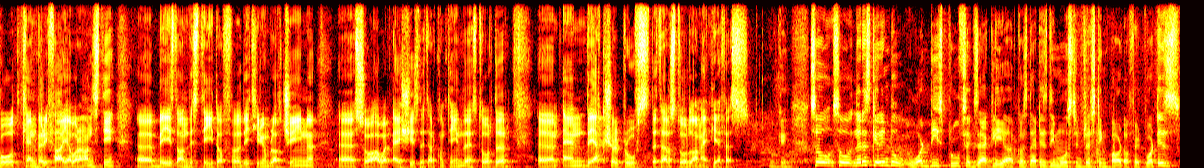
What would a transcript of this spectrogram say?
code can verify our honesty uh, based on the state of uh, the Ethereum blockchain, so our hashes that are contained and stored there, um, and the actual proofs that are stored on IPFS. Okay, so so let us get into what these proofs exactly are, because that is the most interesting part of it. What is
